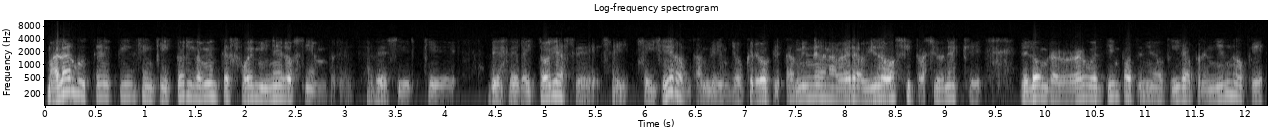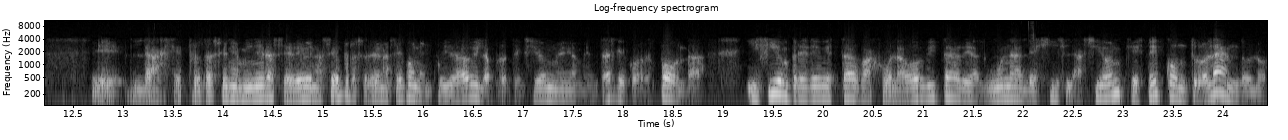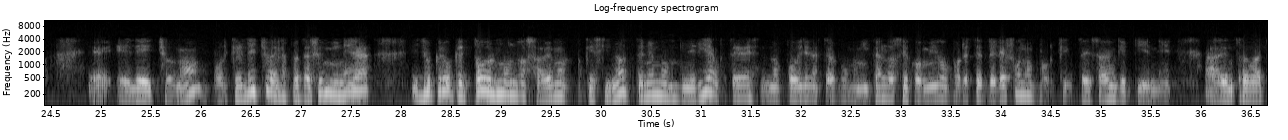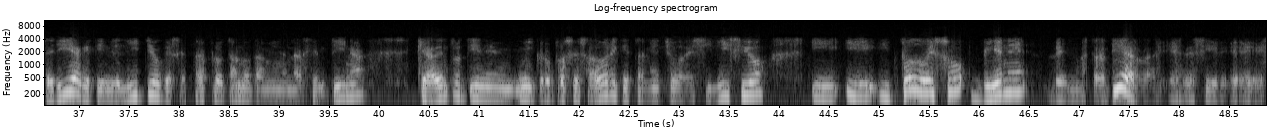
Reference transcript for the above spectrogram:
Malargo, ustedes piensen que históricamente fue minero siempre, es decir, que desde la historia se, se, hicieron también. Yo creo que también deben haber habido situaciones que el hombre a lo largo del tiempo ha tenido que ir aprendiendo que eh, las explotaciones mineras se deben hacer, pero se deben hacer con el cuidado y la protección medioambiental que corresponda y siempre debe estar bajo la órbita de alguna legislación que esté controlándolo eh, el hecho, ¿no? Porque el hecho de la explotación minera, yo creo que todo el mundo sabemos que si no tenemos minería, ustedes no podrían estar comunicándose conmigo por este teléfono porque ustedes saben que tiene adentro batería, que tiene litio, que se está explotando también en la Argentina, que adentro tiene microprocesadores que están hechos de silicio y, y todo eso viene de nuestra tierra. Es decir, eh,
